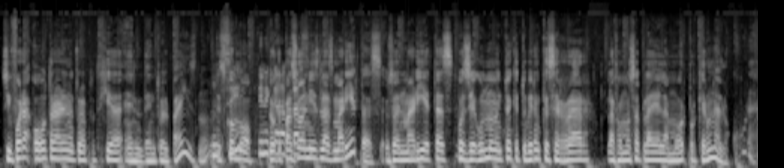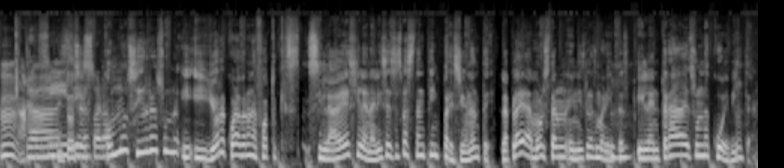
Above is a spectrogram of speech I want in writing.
si fuera otra área natural protegida en, dentro del país, ¿no? Es como lo que pasó en Islas Marietas. O sea, en Marietas, pues llegó un momento en que tuvieron que cerrar la famosa playa del amor porque era una locura. Mm, Entonces, ¿cómo cierras una? Y, yo recuerdo ver una foto que si la ves y la analizas es bastante impresionante. La playa del amor está en, Islas Maritas y la entrada es una cuevita.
